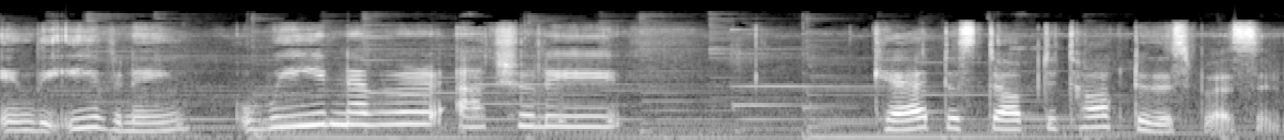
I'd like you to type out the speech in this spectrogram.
In the evening, we never actually cared to stop to talk to this person.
